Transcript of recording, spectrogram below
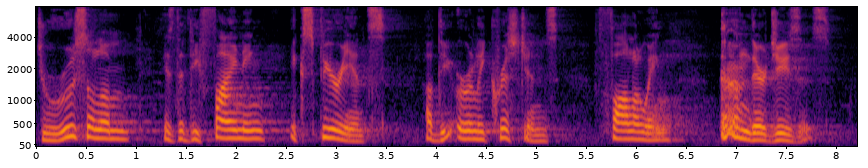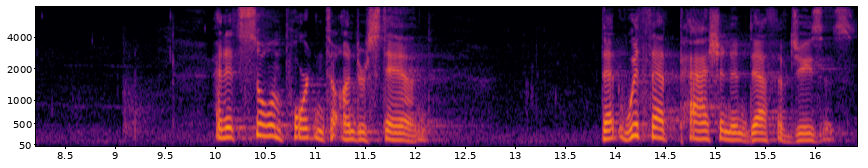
Jerusalem is the defining experience of the early Christians following their Jesus. And it's so important to understand that with that passion and death of Jesus,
